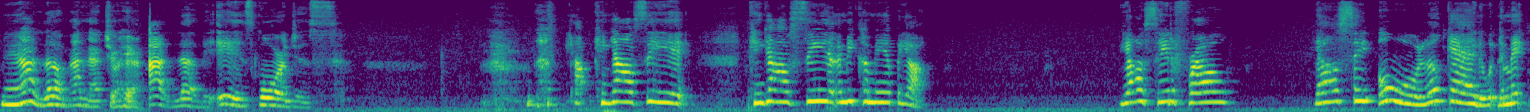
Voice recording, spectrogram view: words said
Man, I love my natural hair. I love it. It is gorgeous. Y'all, can y'all see it? Can y'all see it? Let me come in for y'all. Y'all see the fro? Y'all see? Oh, look at it with the make.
